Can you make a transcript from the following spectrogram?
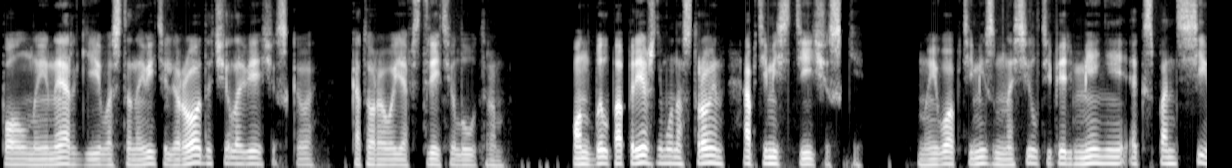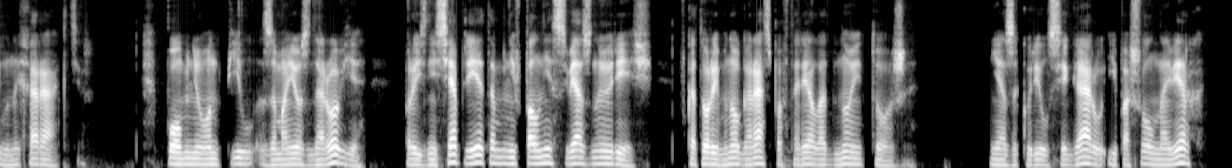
полный энергии восстановитель рода человеческого, которого я встретил утром. Он был по-прежнему настроен оптимистически, но его оптимизм носил теперь менее экспансивный характер. Помню, он пил за мое здоровье произнеся при этом не вполне связанную речь, в которой много раз повторял одно и то же. Я закурил сигару и пошел наверх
